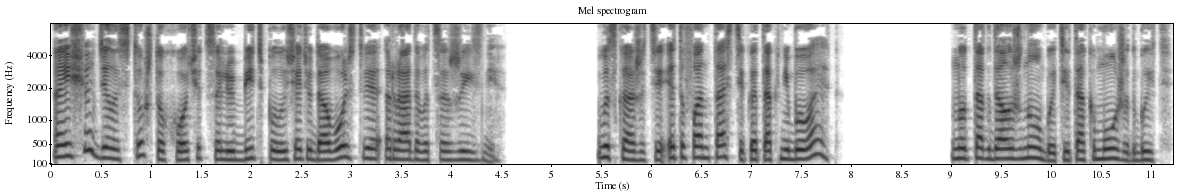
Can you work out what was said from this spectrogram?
А еще делать то, что хочется, любить, получать удовольствие, радоваться жизни. Вы скажете, это фантастика, так не бывает? Но так должно быть и так может быть.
